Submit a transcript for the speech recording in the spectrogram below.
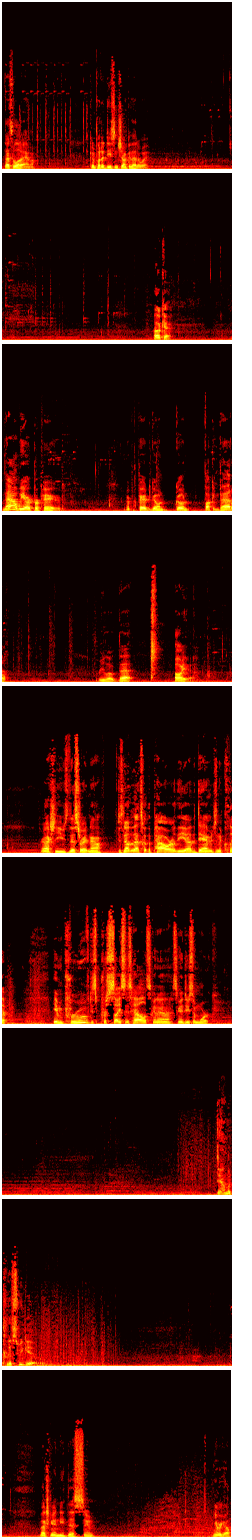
that's a lot of ammo. Gonna put a decent chunk of that away. Okay, now we are prepared. We're prepared to go and go and fucking battle. Reload that. Oh yeah. We're gonna actually use this right now. Just now that that's got the power, the uh, the damage, and the clip improved, it's precise as hell. It's gonna it's gonna do some work. Down the cliffs we go. I'm actually gonna need this soon. Here we go.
